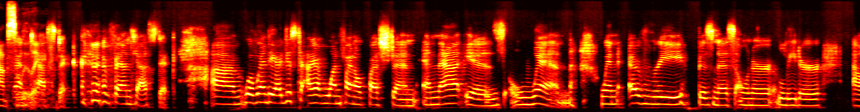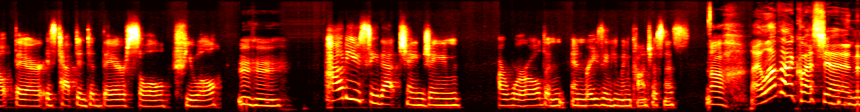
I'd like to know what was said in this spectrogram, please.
Absolutely. Fantastic. Fantastic. Um, well, Wendy, I just I have one final question, and that is when, when every business owner, leader out there is tapped into their soul fuel. Mm-hmm. How do you see that changing our world and, and raising human consciousness? Oh, I love that question.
